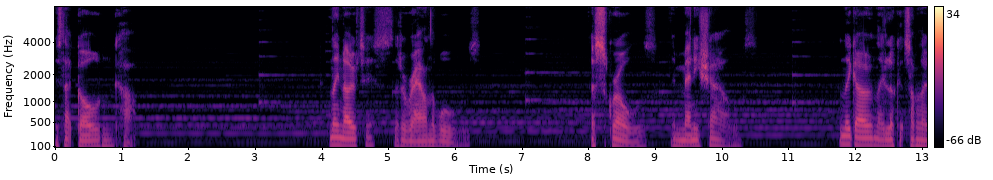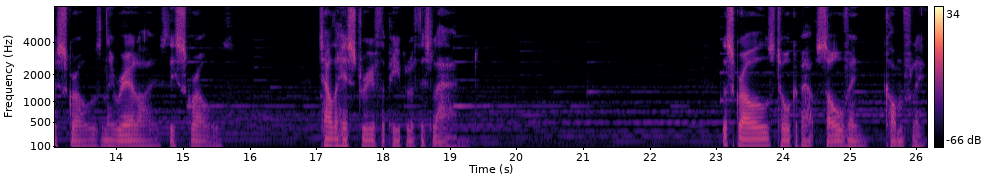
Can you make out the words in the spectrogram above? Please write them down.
is that golden cup. And they notice that around the walls are scrolls in many shells. And they go and they look at some of those scrolls and they realize these scrolls tell the history of the people of this land. The scrolls talk about solving conflicts,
